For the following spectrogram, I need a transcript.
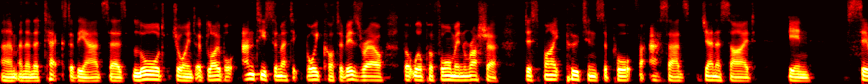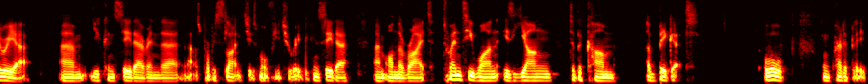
Um, and then the text of the ad says Lorde joined a global anti Semitic boycott of Israel, but will perform in Russia despite Putin's support for Assad's genocide in Syria. Um, you can see there in the, that was probably slightly too small for you to read. You can see there um, on the right 21 is young to become a bigot. Oh, incredibly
